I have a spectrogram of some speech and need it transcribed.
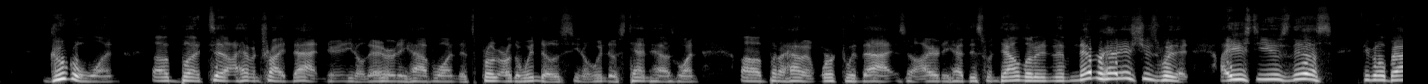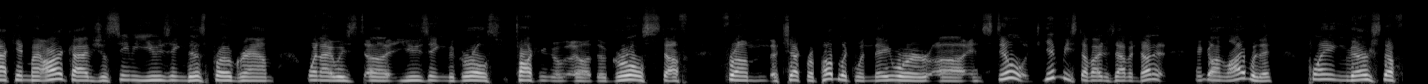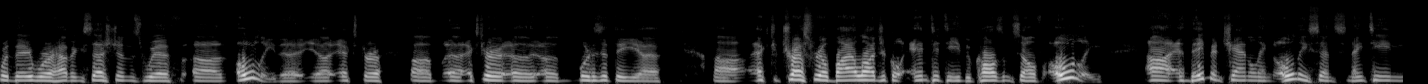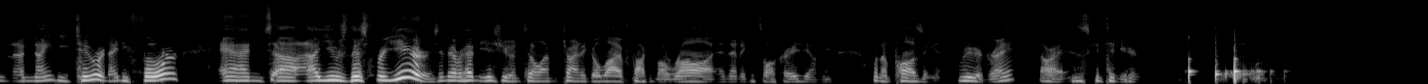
Google one. Uh, but uh, I haven't tried that. You know, they already have one that's pro or the Windows. You know, Windows 10 has one, but I haven't worked with that. So I already had this one downloaded, and I've never had issues with it. I used to use this if you go back in my archives, you'll see me using this program when I was uh, using the girls talking uh, the girls stuff from the Czech Republic when they were uh, and still give me stuff. I just haven't done it and gone live with it. Playing their stuff where they were having sessions with uh, Oli, the uh, extra uh, uh, extra uh, what is it the extraterrestrial biological entity who calls himself Oli uh, and they've been channeling Oli since 1992 or 94. And uh, I used this for years and never had any issue until I'm trying to go live talking about Raw, and then it gets all crazy on me when I'm pausing it. Weird, right? All right, let's continue here.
